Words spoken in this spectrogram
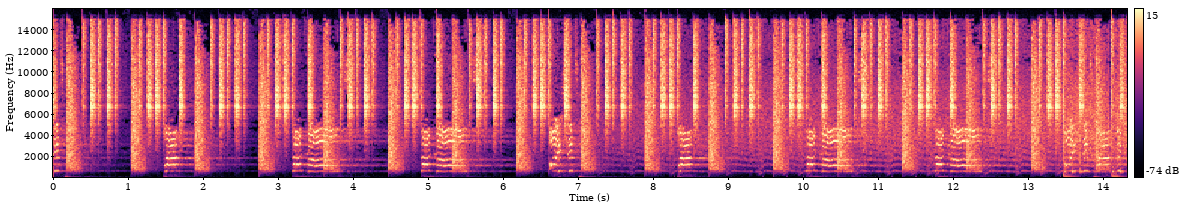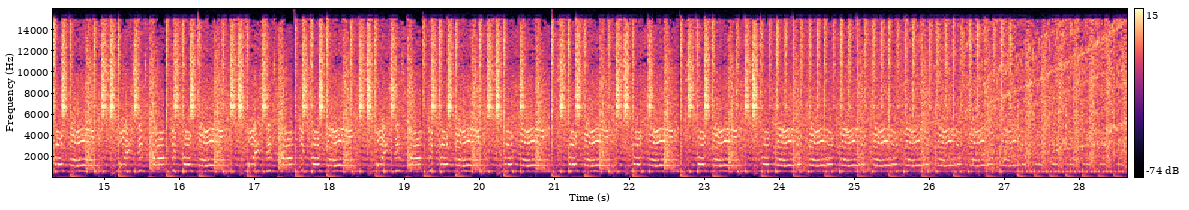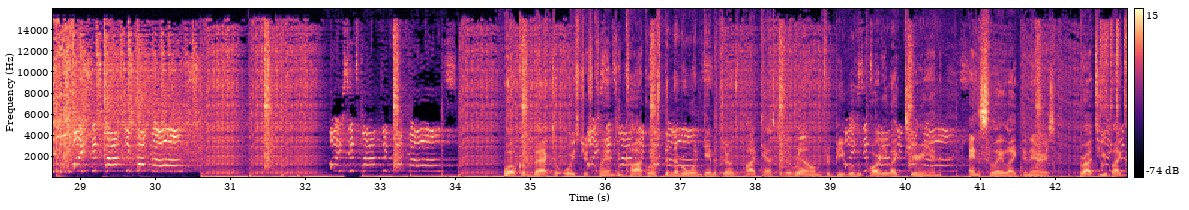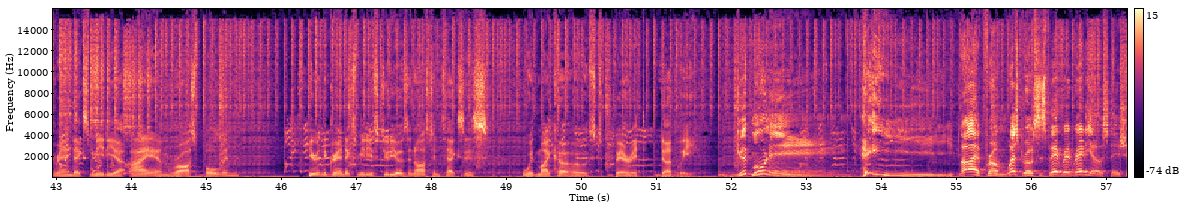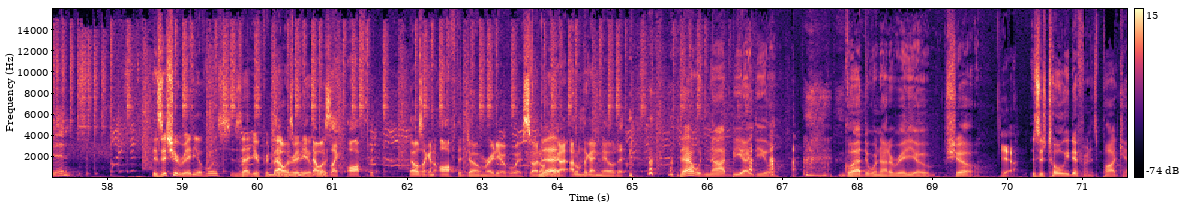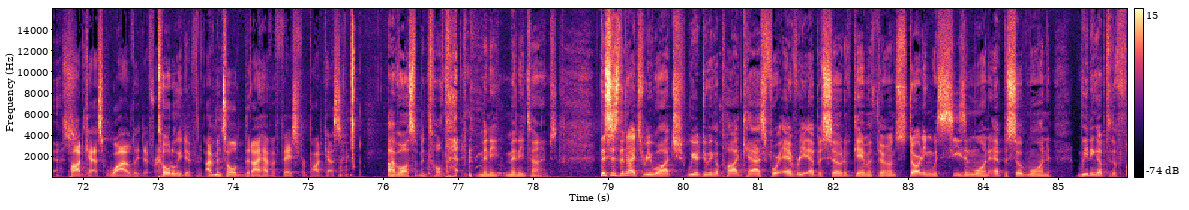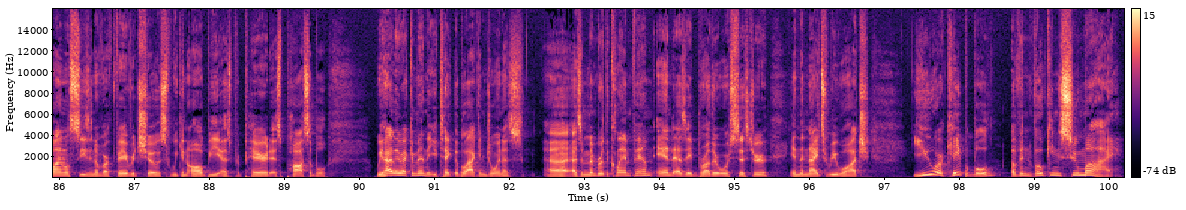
Music. Welcome back to Oysters, Clams, and Cockles, the number one Game of Thrones podcast in the realm for people who party like Tyrion and slay like Daenerys. Brought to you by Grandex Media. I am Ross Bolen, here in the Grandex Media studios in Austin, Texas, with my co host, Barrett Dudley. Good morning. Hey! Live from Westeros' favorite radio station. Is this your radio voice? Is that your pretend That was me. radio That was like off the. That was like an off the dome radio voice. So I don't That- think I, I don't think I nailed it. That would not be ideal. Glad that we're not a radio show. yeah. This is totally different. It's a podcast. Podcast wildly different. totally different. I've been told that I have a face for podcasting. I've also been told that many, many times. This is the Night's Rewatch. We are doing a podcast for every episode of Game of Thrones, starting with season one, episode one, leading up to the final season of our favorite show so we can all be as prepared as possible. We highly recommend that you take the black and join us. Uh, as a member of the Clam Fam and as a brother or sister in the Night's Rewatch, you are capable of invoking Sumai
